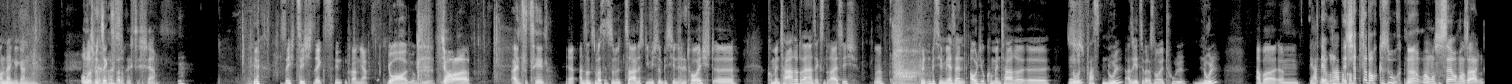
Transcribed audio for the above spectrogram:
online gegangen. Irgendwas mit 6 war doch richtig, ja. 60, 6 hinten dran, ja. Ja, irgendwie. Ja, 1 zu 10. Ja, ansonsten, was jetzt so eine Zahl ist, die mich so ein bisschen enttäuscht, äh, Kommentare 336, ne? Könnten ein bisschen mehr sein. Audiokommentare äh, Null. fast null. Also jetzt über das neue Tool null. Aber ähm, wir hatten ja ein paar ich bekommen. hab's aber auch gesucht, ne? Man muss es ja auch mal sagen.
